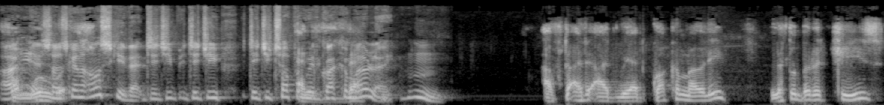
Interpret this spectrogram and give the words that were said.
Oh yes, Woolworths. I was going to ask you that. Did you did you did you top it and with guacamole? That, hmm. I, I, we had guacamole, little bit of cheese.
